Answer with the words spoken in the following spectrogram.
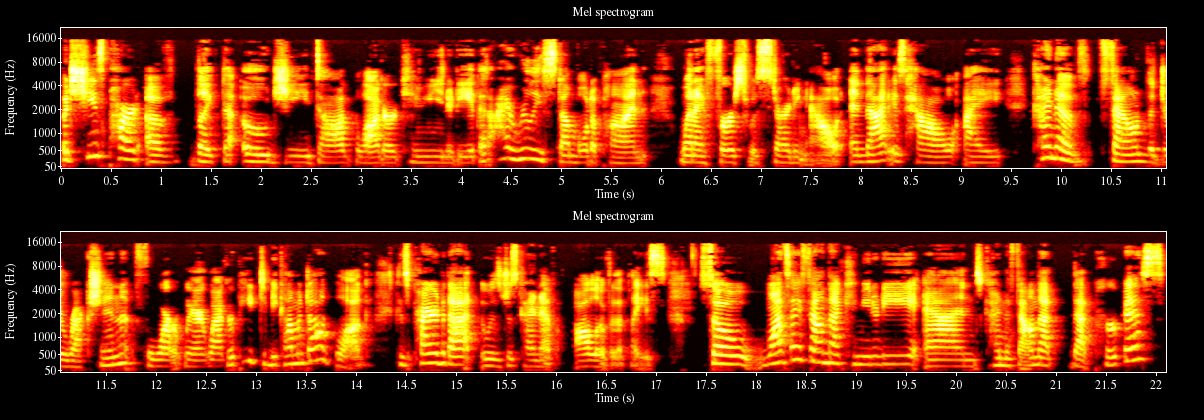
but she's part of like the OG dog blogger community that I really stumbled upon when I first was starting out, and that is how I kind of found the direction for Wear Wag Repeat to become a dog blog because prior to that, it was just kind of all over the place. So once I found that community and kind of found that that purpose,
